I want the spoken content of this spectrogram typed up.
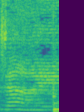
time.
